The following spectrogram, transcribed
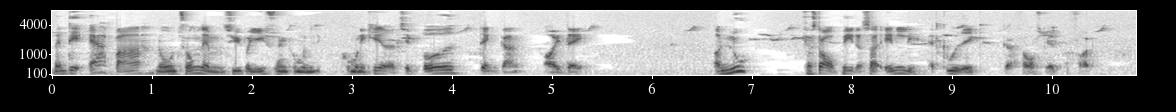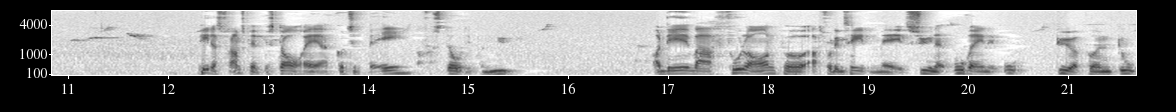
Men det er bare nogle tungnemme typer, Jesus han kommunikerede til både dengang og i dag. Og nu forstår Peter så endelig, at Gud ikke gør forskel på folk. Peters fremskridt består af at gå tilbage og forstå det på ny. Og det var fuld oven på absurditeten med et syn af urene dyr på en du,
